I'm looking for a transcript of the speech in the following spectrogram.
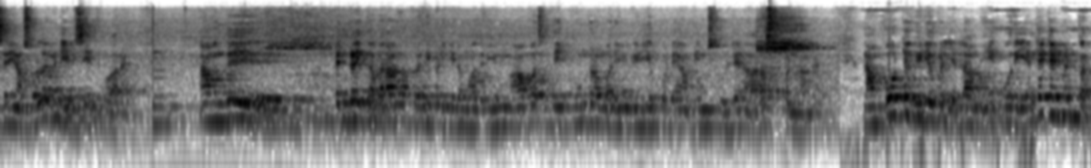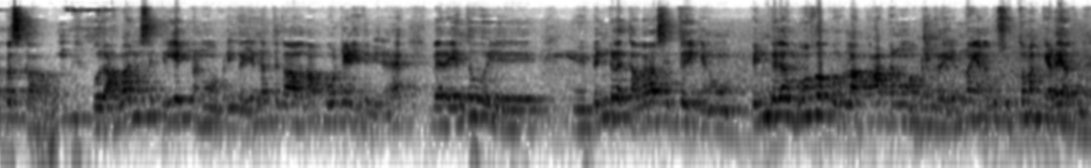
சரி நான் சொல்ல வேண்டிய விஷயத்துக்கு வரேன். நான் வந்து பெண்களை தவறாக பிரதிபலிக்கிற மாதிரியும் ஆபாசத்தை தூண்டுற மாதிரியும் வீடியோ போட்டேன் அப்படின்னு சொல்லிட்டு என்னை அரெஸ்ட் பண்ணாங்க. நான் போட்ட வீடியோக்கள் எல்லாமே ஒரு என்டர்டைன்மெண்ட் பர்பஸ்க்காகவும் ஒரு அவேர்னஸை கிரியேட் பண்ணும் அப்படின்ற எண்ணத்துக்காக தான் போட்டேனே தவிர வேறு எந்த ஒரு பெண்களை தவறாக சித்தரிக்கணும் பெண்களை மோக பொருளாக காட்டணும் அப்படின்ற எண்ணம் எனக்கு சுத்தமாக கிடையாதுங்க.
